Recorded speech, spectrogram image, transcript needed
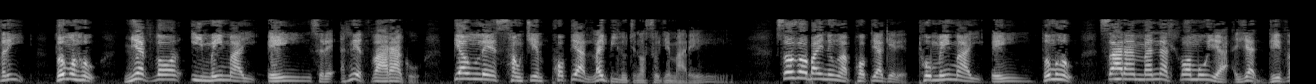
သတိသို့မဟုတ်မြတ်သောဤမိမဤအိမ်ဆိုတဲ့အနှစ်သာရကိုပြောင်းလဲဆောင်ကျင်ဖော်ပြလိုက်ပြီလို့ကျွန်တော်ဆိုချင်ပါတယ်စောစောပိုင်းတုန်းကဖော်ပြခဲ့တဲ့ထိုမိမဤအိမ်သို့မဟုတ်စာရမဏတ်လွှမ်းမိုးရာအရက်ဒေသ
